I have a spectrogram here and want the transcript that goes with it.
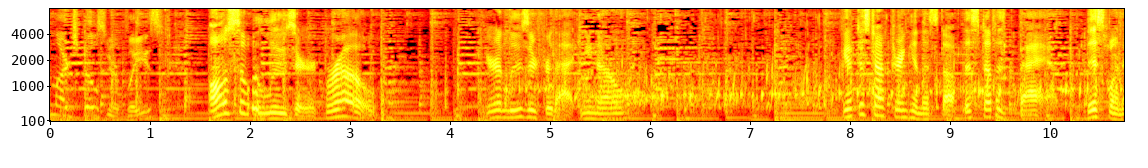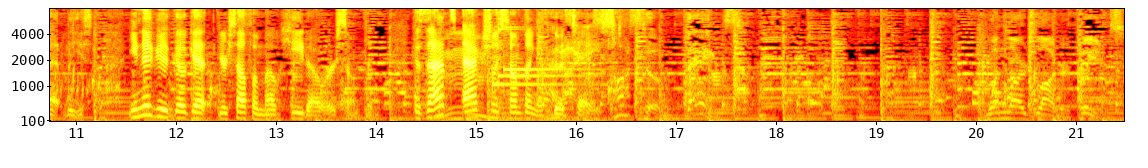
One large pilsner, please. Also a loser, bro. You're a loser for that, you know. You have to stop drinking this stuff. This stuff is bad. This one, at least. You need to go get yourself a mojito or something. Because that's mm. actually something of good taste. Awesome. Thanks. One large lager, please.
